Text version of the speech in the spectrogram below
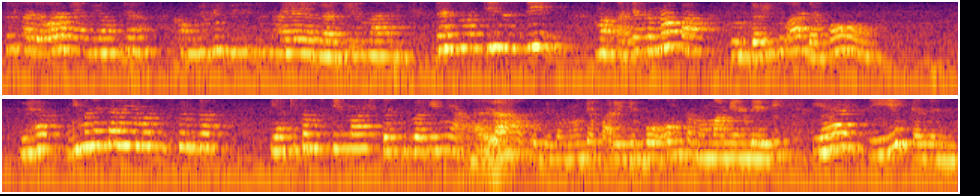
terus ada orang yang bilang udah kamu duduk di situ saya yang gantiin lari. That's what Jesus did. Makanya kenapa surga itu ada? Oh, we have gimana caranya masuk surga? Ya kita mesti noise dan sebagainya. Alah, aku bilang mau tiap hari dia bohong sama mami dan daddy. Ya sih katanya.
